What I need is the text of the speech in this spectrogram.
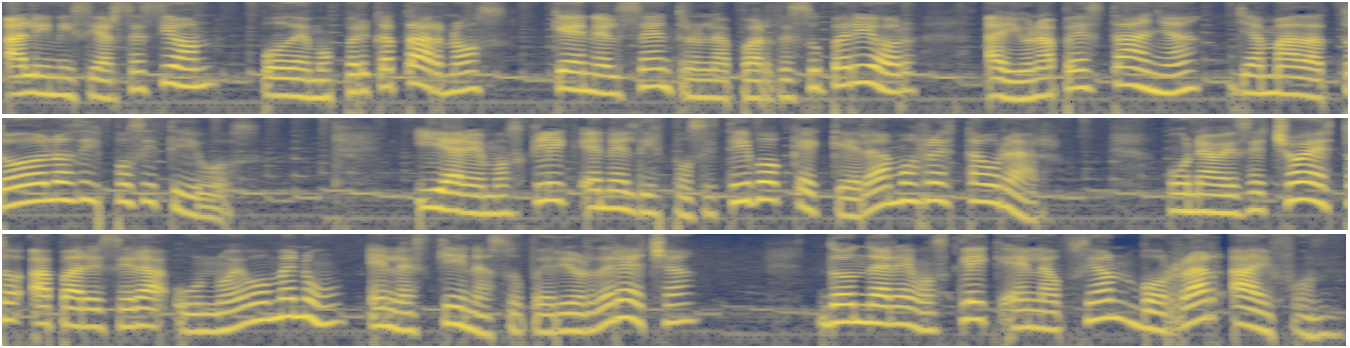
Al iniciar sesión, podemos percatarnos que en el centro en la parte superior hay una pestaña llamada Todos los dispositivos y haremos clic en el dispositivo que queramos restaurar. Una vez hecho esto, aparecerá un nuevo menú en la esquina superior derecha donde haremos clic en la opción Borrar iPhone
